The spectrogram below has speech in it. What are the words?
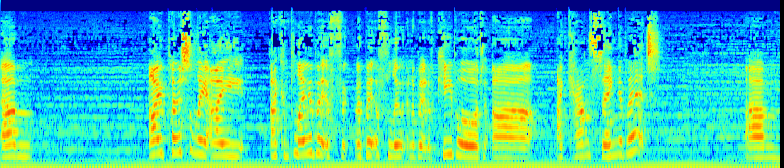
um, I personally, I I can play a bit of a bit of flute and a bit of keyboard. Uh, I can sing a bit. Um,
